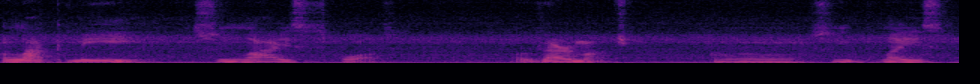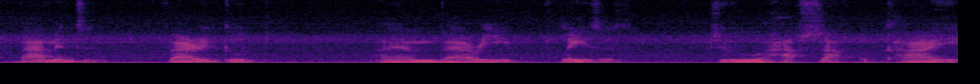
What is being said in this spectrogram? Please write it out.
Unlike me, she likes sports very much. Uh, she plays badminton very good. I am very pleased to have such a kind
